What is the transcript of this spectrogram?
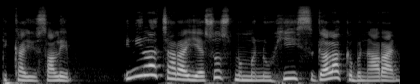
di kayu salib. Inilah cara Yesus memenuhi segala kebenaran.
